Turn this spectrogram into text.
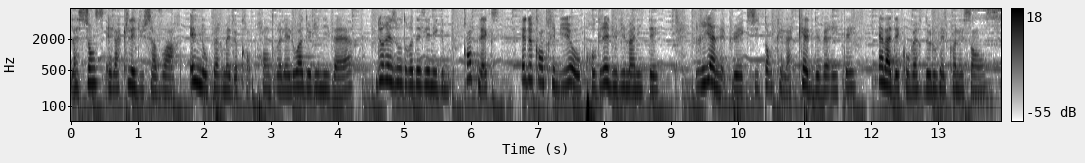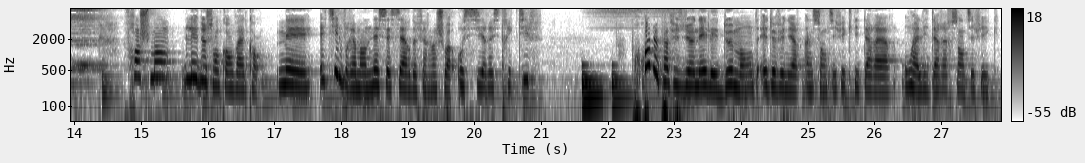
La science est la clé du savoir et nous permet de comprendre les lois de l'univers, de résoudre des énigmes complexes de contribuer au progrès de l'humanité. Rien n'est plus excitant que la quête de vérité et la découverte de nouvelles connaissances. Franchement, les deux sont convaincants. Mais est-il vraiment nécessaire de faire un choix aussi restrictif? Pourquoi ne pas fusionner les deux mondes et devenir un scientifique littéraire ou un littéraire scientifique?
